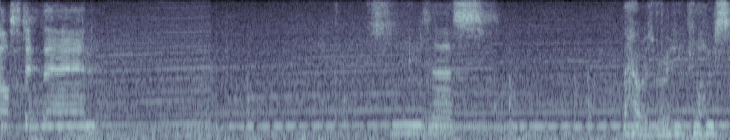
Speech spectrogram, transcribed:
Lost it then. Jesus. That was really close.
